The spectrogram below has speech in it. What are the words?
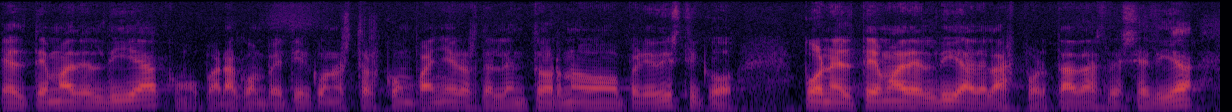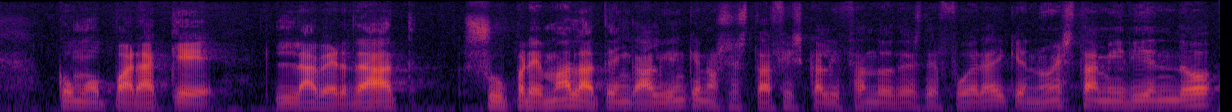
el tema del día, como para competir con nuestros compañeros del entorno periodístico, con el tema del día, de las portadas de ese día, como para que la verdad suprema la tenga alguien que nos está fiscalizando desde fuera y que no está midiendo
